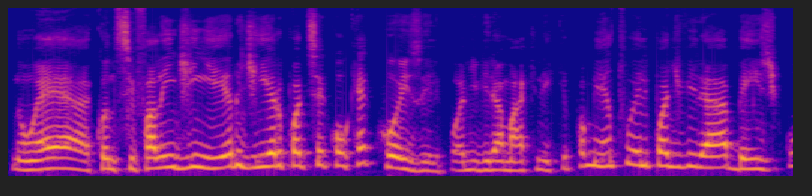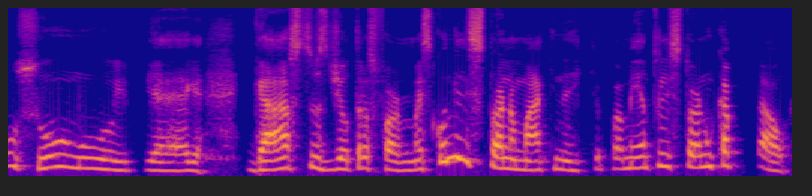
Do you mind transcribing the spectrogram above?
Não é quando se fala em dinheiro, dinheiro pode ser qualquer coisa. Ele pode virar máquina e equipamento, ele pode virar bens de consumo, é, gastos de outras formas. Mas quando ele se torna máquina e equipamento, ele se torna um capital.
